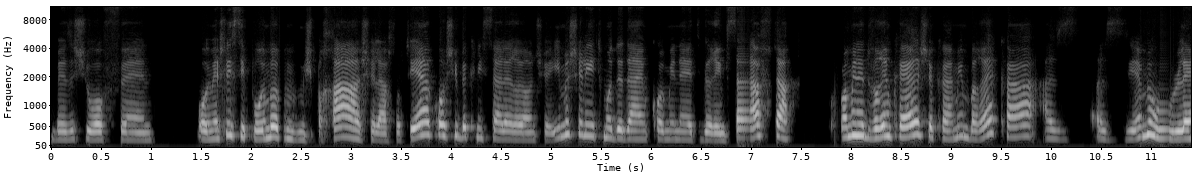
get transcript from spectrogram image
באיזשהו אופן, או אם יש לי סיפורים במשפחה של אחותי היה קושי בכניסה להיריון, שאימא שלי התמודדה עם כל מיני אתגרים, סבתא, כל מיני דברים כאלה שקיימים ברקע, אז, אז יהיה מעולה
